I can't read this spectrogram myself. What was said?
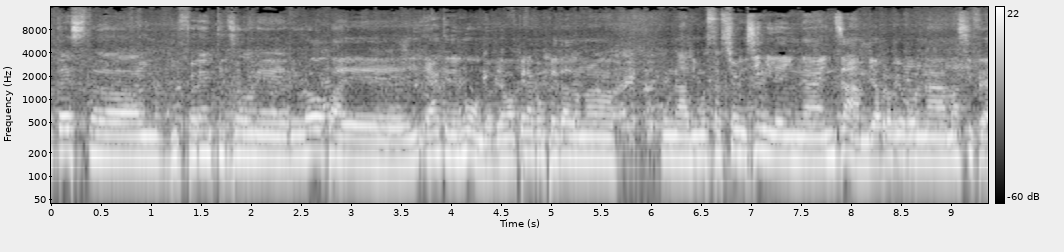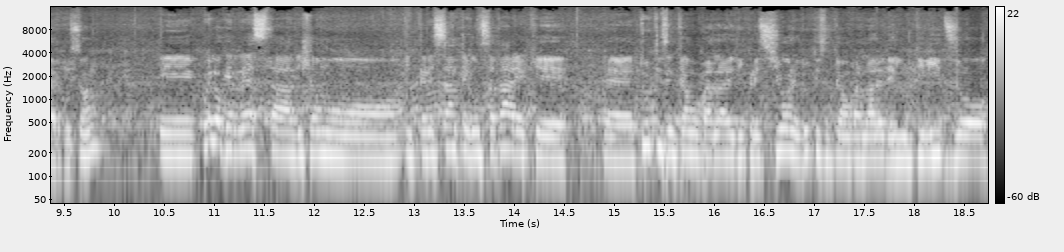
test in differenti zone d'Europa e, e, anche del mondo. Abbiamo appena completato una, una dimostrazione simile in, in, Zambia proprio con Massey Ferguson e quello che resta diciamo, interessante constatare è che eh, tutti sentiamo parlare di pressione, tutti sentiamo parlare dell'utilizzo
